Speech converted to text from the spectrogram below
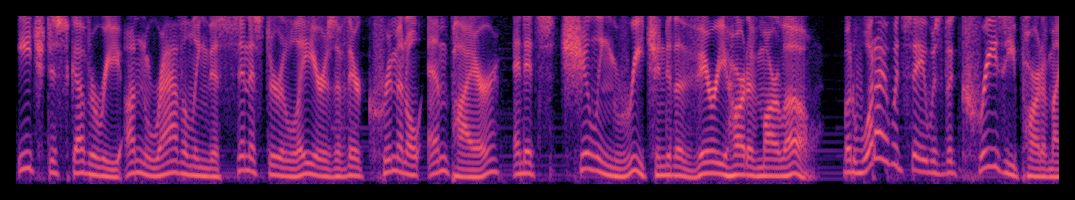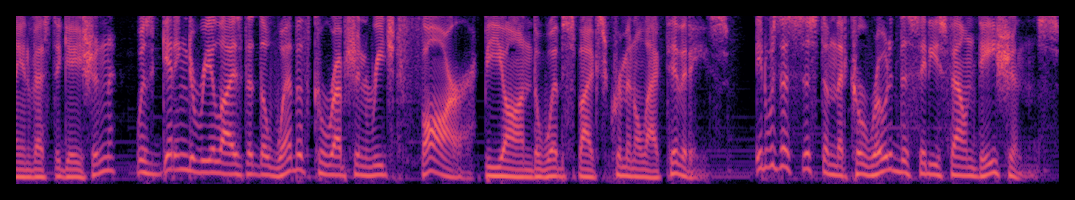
Each discovery unraveling the sinister layers of their criminal empire and its chilling reach into the very heart of Marlowe. But what I would say was the crazy part of my investigation was getting to realize that the web of corruption reached far beyond the WebSpike's criminal activities. It was a system that corroded the city's foundations,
